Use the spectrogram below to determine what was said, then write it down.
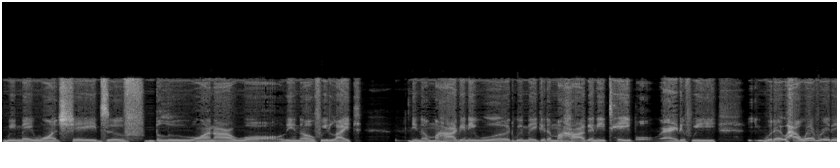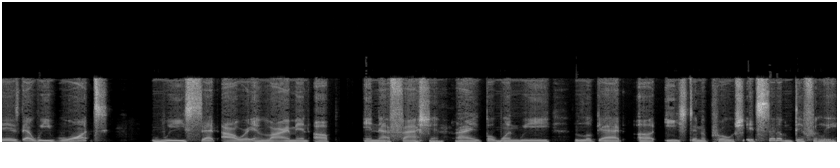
We may want shades of blue on our wall. You know, if we like you know, mahogany wood, we may get a mahogany table, right? If we, whatever, however it is that we want, we set our environment up in that fashion, right? But when we look at uh, Eastern approach, it's set up differently.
